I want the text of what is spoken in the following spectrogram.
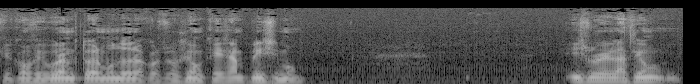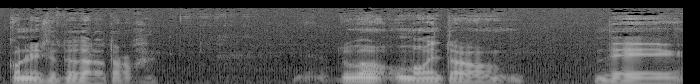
que configuran todo el mundo de la construcción, que es amplísimo, y su relación con el Instituto Eduardo Torroja. Tuvo un momento de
